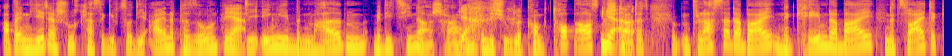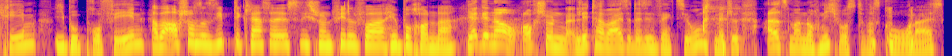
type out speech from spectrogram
aber in jeder Schulklasse gibt's so die eine Person, Ja. die irgendwie mit einem halben Medizinerschrank Ja. in die Schule kommt. Top ausgestattet. Ein Pflaster dabei, eine Creme dabei, eine zweite Creme, Ibuprofen. Aber auch schon so siebte Klasse ist sie schon Viertel vor Hypochonder. Ja, genau. Auch schon literweise Desinfektionsmittel, als man noch nicht wusste, was Corona ist.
